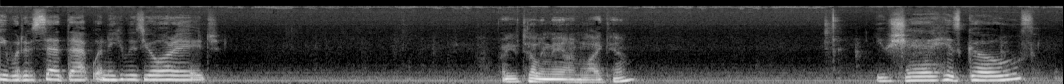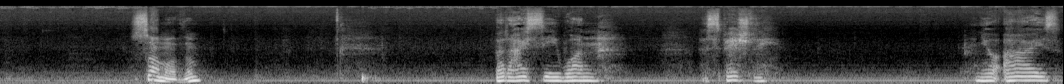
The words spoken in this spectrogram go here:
He would have said that when he was your age. Are you telling me I'm like him? You share his goals. Some of them. But I see one, especially. In your eyes,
